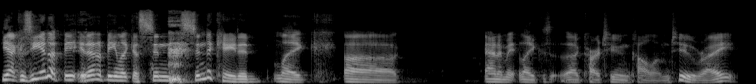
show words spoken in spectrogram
Yeah, because he ended up be, it ended up being like a syn- syndicated like uh animate like uh, cartoon column too, right?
